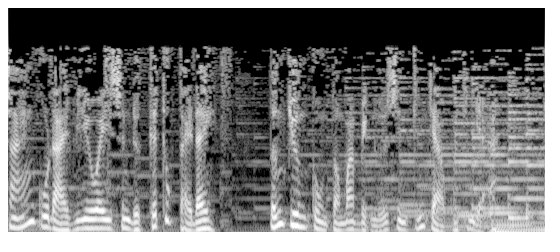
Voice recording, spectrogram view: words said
sáng của đài VOA xin được kết thúc tại đây. Tấn Chương cùng toàn ban Việt ngữ xin kính chào quý khán giả.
